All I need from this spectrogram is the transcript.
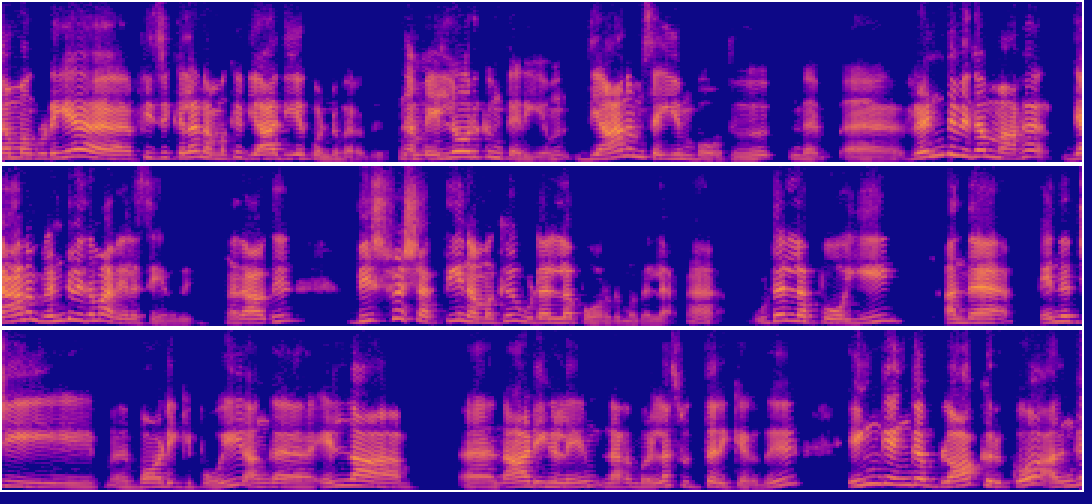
நம்மளுடைய பிசிக்கலா நமக்கு வியாதியை கொண்டு வருது. நம்ம எல்லோருக்கும் தெரியும் தியானம் செய்யும் போது இந்த அஹ், ரெண்டு விதமாக தியானம் ரெண்டு விதமா வேலை செய்யறது அதாவது விஸ்வ சக்தி நமக்கு உடல்ல போறது முதல்ல. உடல்ல போய் அந்த எனர்ஜி பாடிக்கு போய் அங்க எல்லா அஹ், நாடிகளையும் நரம்புகள்லாம் சுத்தரிக்கிறது. எங்கெங்க பிளாக் இருக்கோ அங்க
